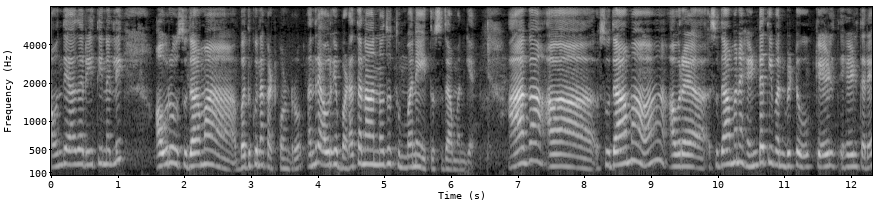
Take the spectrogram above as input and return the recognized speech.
ಅವನದೇ ಆದ ರೀತಿನಲ್ಲಿ ಅವರು ಸುಧಾಮ ಬದುಕನ್ನ ಕಟ್ಕೊಂಡ್ರು. ಅಂದರೆ ಅವ್ರಿಗೆ ಬಡತನ ಅನ್ನೋದು ತುಂಬಾ ಇತ್ತು ಸುಧಾಮನ್ಗೆ. ಆಗ ಸುಧಾಮ ಅವರ, ಸುಧಾಮನ ಹೆಂಡತಿ ಬಂದ್ಬಿಟ್ಟು ಕೇಳ್, ಹೇಳ್ತಾರೆ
